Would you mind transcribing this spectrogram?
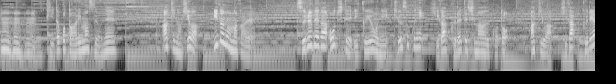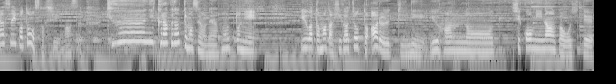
うんうんうん。聞いたことありますよね秋の日は井戸の中へ。つるべが落ちていくように急速に日が暮れてしまうこと。秋は日が暮れやすいことを指します。急に暗くなってますよね。本当に。夕方まだ日がちょっとあるうちに夕飯の仕込みなんかをして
